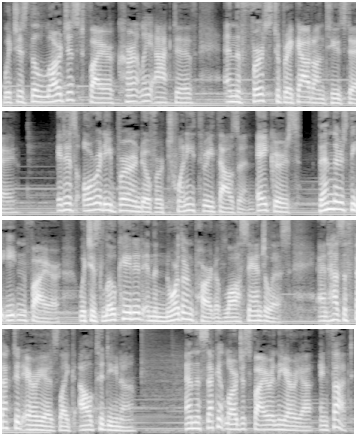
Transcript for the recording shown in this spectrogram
which is the largest fire currently active and the first to break out on Tuesday. It has already burned over 23,000 acres then there's the Eaton Fire, which is located in the northern part of Los Angeles and has affected areas like Altadena. And the second largest fire in the area, in fact,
